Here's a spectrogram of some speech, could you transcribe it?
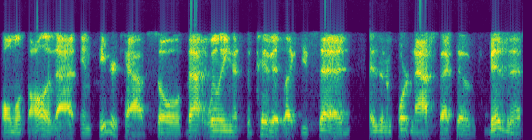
almost all of that in feeder calves. So that willingness to pivot, like you said, is an important aspect of business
